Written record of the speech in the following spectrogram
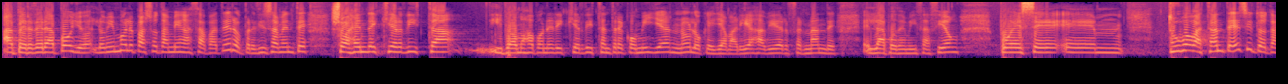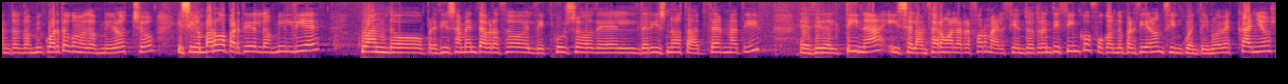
a perder apoyo. Lo mismo le pasó también a Zapatero, precisamente su agenda izquierdista, y vamos a poner izquierdista entre comillas, ¿no? lo que llamaría Javier Fernández la podemización, pues eh, em, tuvo bastante éxito tanto en 2004 como en 2008 y sin embargo a partir del 2010 cuando precisamente abrazó el discurso del There is not alternative, es decir, el TINA, y se lanzaron a la reforma del 135, fue cuando perdieron 59 escaños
